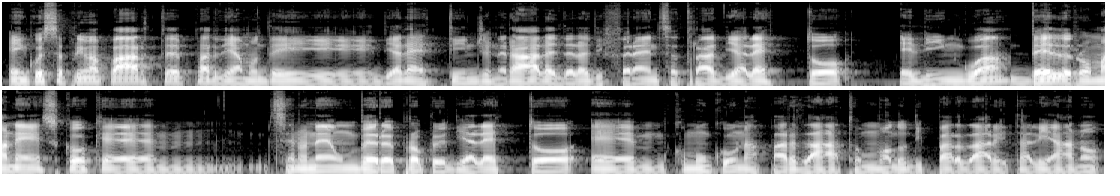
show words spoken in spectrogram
E in questa prima parte parliamo dei dialetti in generale, della differenza tra dialetto e lingua del romanesco che mm, se non è un vero e proprio dialetto è mm, comunque una parlata, un modo di parlare italiano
